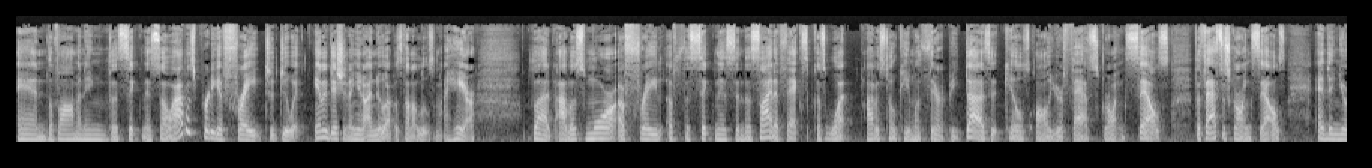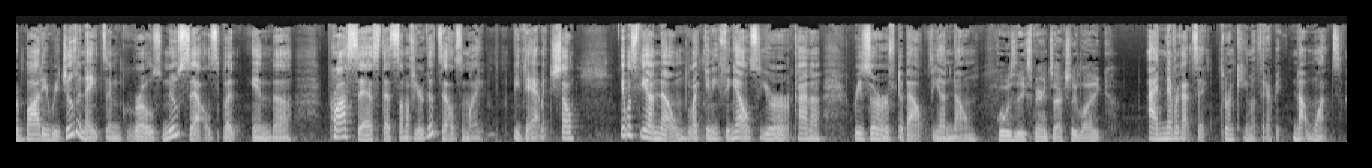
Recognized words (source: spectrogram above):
and the vomiting, the sickness. So I was pretty afraid to do it. In addition, and you know, I knew I was going to lose my hair, but I was more afraid of the sickness and the side effects because what I was told chemotherapy does, it kills all your fast growing cells, the fastest growing cells, and then your body rejuvenates and grows new cells. But in the process, that some of your good cells might be damaged. So it was the unknown, like anything else. You're kind of reserved about the unknown. What was the experience actually like? I never got sick during chemotherapy, not once.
